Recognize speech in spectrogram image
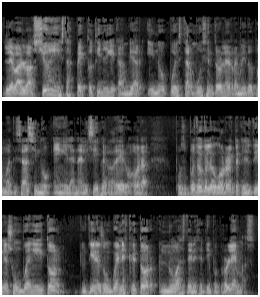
la evaluación en este aspecto tiene que cambiar y no puede estar muy centrado en la herramienta automatizada, sino en el análisis verdadero. Ahora, por supuesto que lo correcto es que si tú tienes un buen editor, tú tienes un buen escritor, no vas a tener este tipo de problemas.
